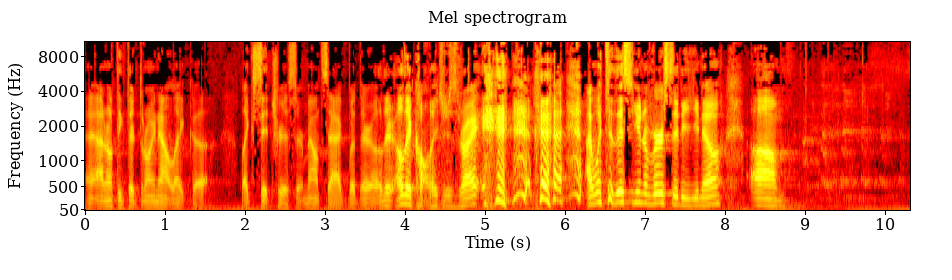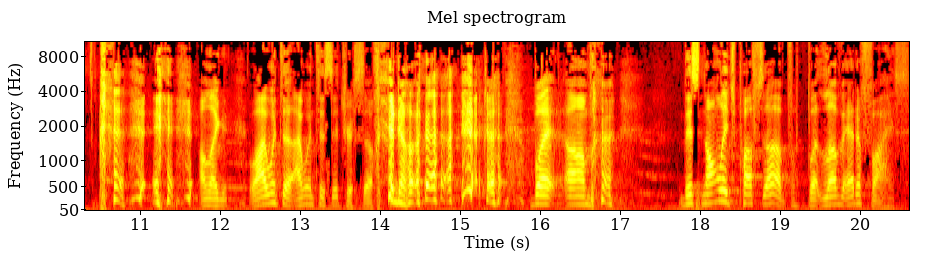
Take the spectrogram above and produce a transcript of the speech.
I don't think they're throwing out like uh, like Citrus or Mount Sac, but there are other other colleges, right? I went to this university, you know. Um, I'm like, well, I went to I went to Citrus, so no. but um, this knowledge puffs up, but love edifies.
